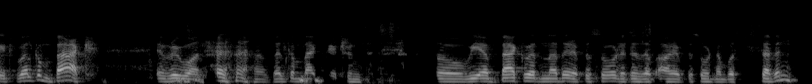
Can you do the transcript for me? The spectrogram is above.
right, welcome back, everyone. welcome back, patrons. So we are back with another episode. It is our episode number seven.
